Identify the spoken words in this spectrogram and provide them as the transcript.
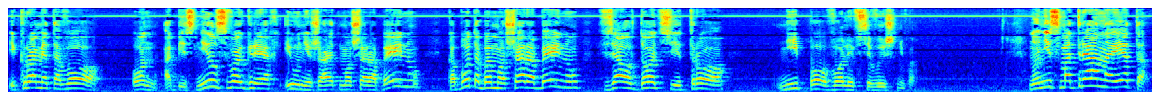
и кроме того, он объяснил свой грех и унижает Моше Рабейну, как будто бы Моше Рабейну взял дочь Итро не по воле Всевышнего. Но несмотря на это,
